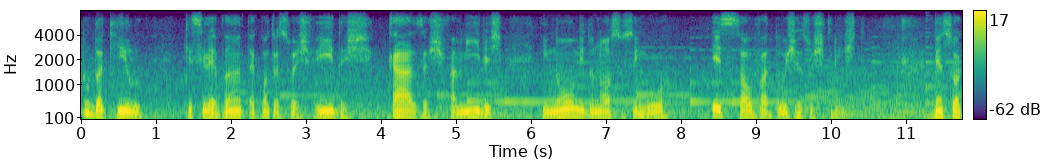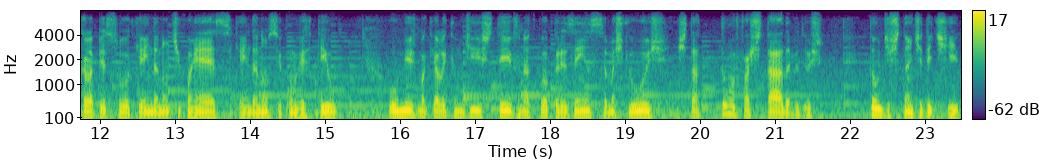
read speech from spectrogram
tudo aquilo que se levanta contra suas vidas, casas, famílias, em nome do nosso Senhor e Salvador Jesus Cristo. Abençoa aquela pessoa que ainda não te conhece, que ainda não se converteu, ou mesmo aquela que um dia esteve na tua presença, mas que hoje está tão afastada, meu Deus, tão distante de ti.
